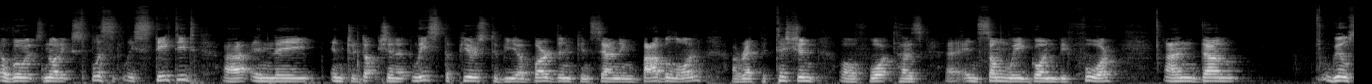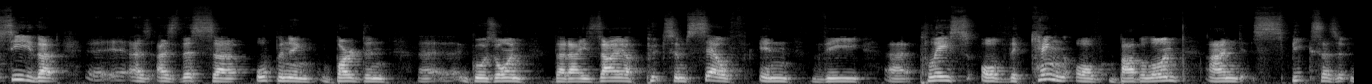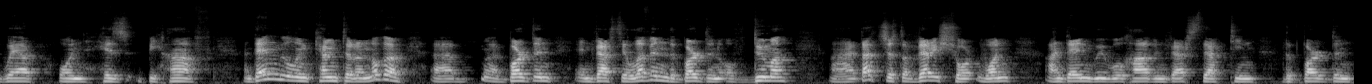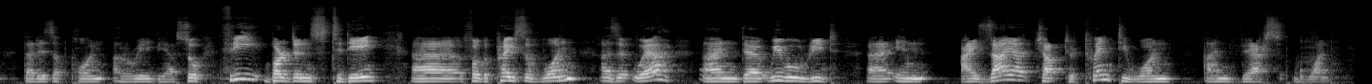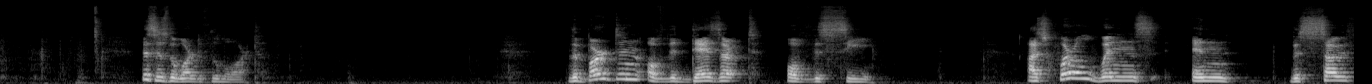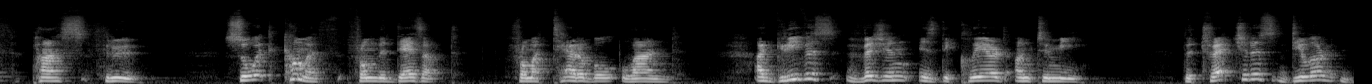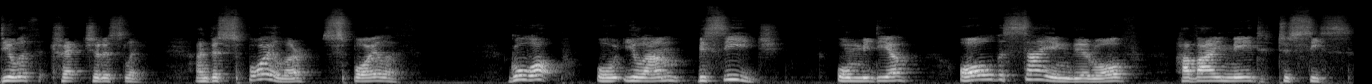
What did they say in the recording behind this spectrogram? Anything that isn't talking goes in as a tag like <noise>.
although it's not explicitly stated uh, in the introduction at least, appears to be a burden concerning Babylon, a repetition of what has uh, in some way gone before. And um, we'll see that uh, as, as this uh, opening burden goes on, that Isaiah puts himself in the uh, place of the king of Babylon and speaks, as it were, on his behalf. And then we'll encounter another uh, uh, burden in verse 11, the burden of Dumah. Uh, that's just a very short one. And then we will have in verse 13 the burden that is upon Arabia. So, three burdens today uh, for the price of one, as it were. And uh, we will read in Isaiah chapter 21 and verse 1. This is the word of the Lord. the burden of the desert of the sea. As whirlwinds in the south pass through, so it cometh from the desert, from a terrible land. A grievous vision is declared unto me. The treacherous dealer dealeth treacherously, and the spoiler spoileth. Go up, O Elam, besiege O Media, all the sighing thereof have I made to cease.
